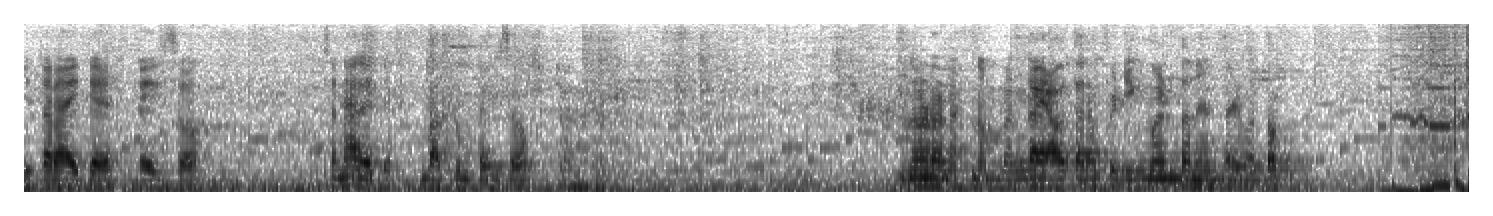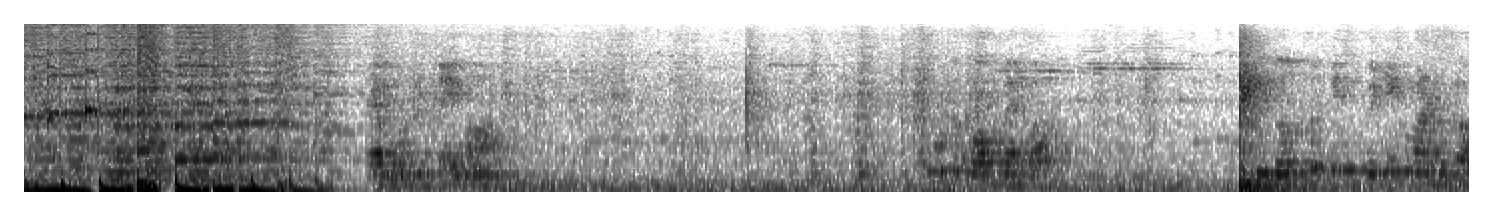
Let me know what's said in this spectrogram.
ಈ ಥರ ಐತೆ ಟೈಲ್ಸು. ಚೆನ್ನಾಗೈತೆ ಬಾತ್ರೂಮ್ ಟೈಲ್ಸು. ನೋಡೋಣ ನಮ್ಮ ರಂಗ ಯಾವ ಥರ ಫಿಟ್ಟಿಂಗ್ ಮಾಡ್ತಾನೆ ಅಂತ ಇವತ್ತು. ಟೈಮು ಊಟಕ್ಕೆ ಹೋಗ್ಬೇಕು. ಇದೊಂದು ಪೀಸ್ ಫಿಟ್ಟಿಂಗ್ ಮಾಡಿಬಿಟ್ಟು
